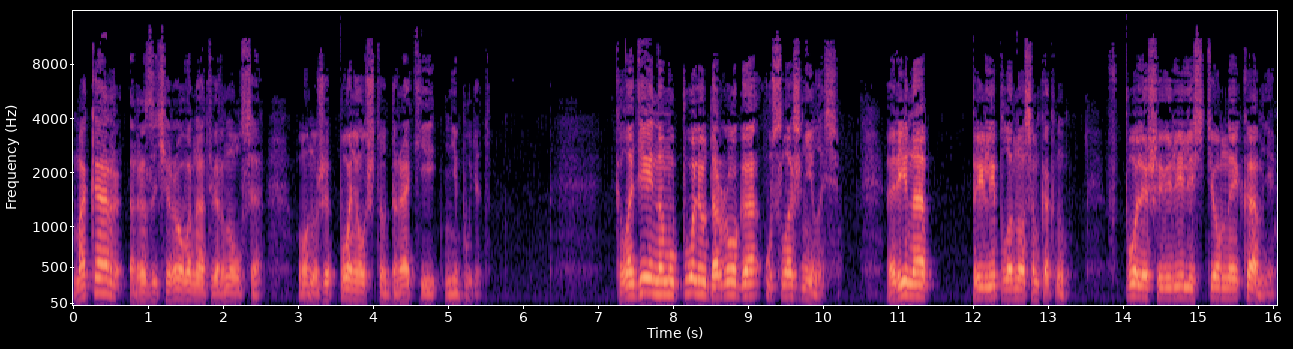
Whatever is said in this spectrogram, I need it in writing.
Макар разочарованно отвернулся. Он уже понял, что драки не будет. К ладейному полю дорога усложнилась. Рина прилипла носом к окну. В поле шевелились темные камни.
